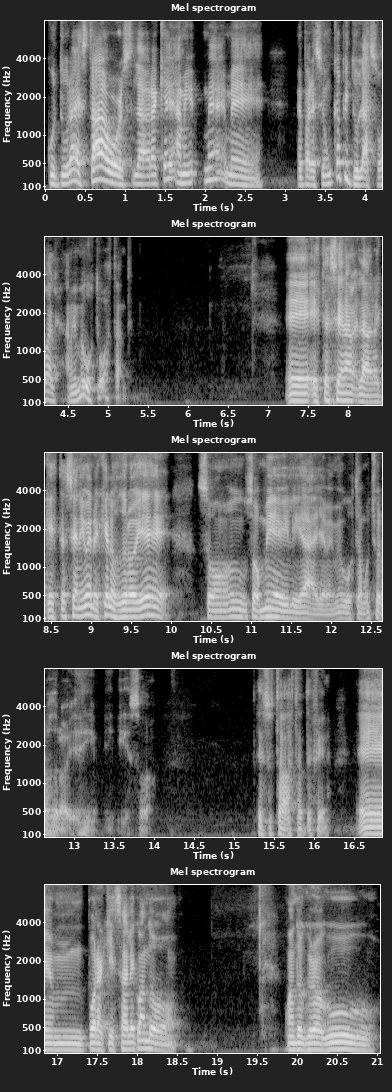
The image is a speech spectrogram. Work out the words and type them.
cultura de Star Wars, la verdad que a mí me, me, me pareció un capitulazo, ¿vale? A mí me gustó bastante. Eh, esta escena, la verdad que esta escena, y bueno, es que los droides son, son mi debilidad, y a mí me gustan mucho los droides, y, y eso, eso está bastante fino. Em, por aquí sale cuando cuando Grogu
